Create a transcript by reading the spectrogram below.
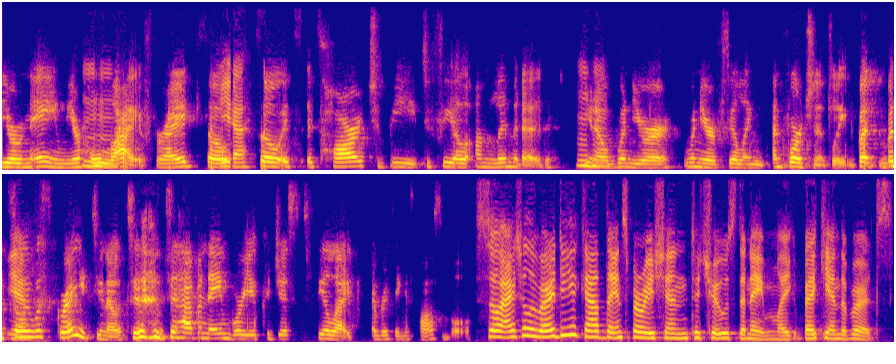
your name your whole mm-hmm. life right so yeah. so it's it's hard to be to feel unlimited mm-hmm. you know mm-hmm. when you're when you're feeling unfortunately but but so yeah. it was great you know to to have a name where you could just feel like everything is possible so actually where do you get the inspiration to choose the name like becky and the birds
